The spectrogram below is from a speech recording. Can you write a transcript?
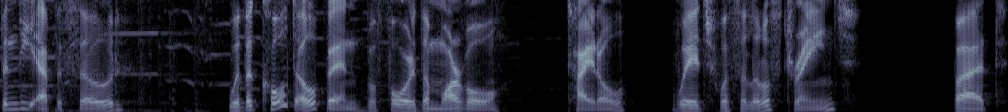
Opened the episode with a cold open before the Marvel title, which was a little strange, but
